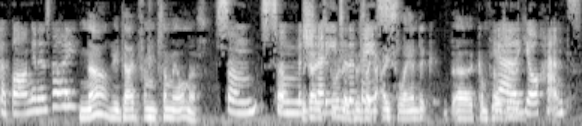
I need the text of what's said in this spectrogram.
a bong in his eye? No, he died from some illness. Some some The guy who machete to the who's like an face? Icelandic uh, composer. yeah, Johans.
